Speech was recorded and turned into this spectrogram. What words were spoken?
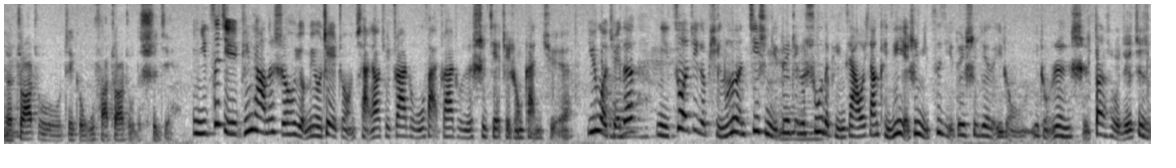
要抓住这个无法抓住的世界。你自己平常的时候有没有这种想要去抓住无法抓住的世界这种感觉？因为我觉得你做这个评论，既是你对这个书的评价，我想肯定也是你自己对世界的一种一种认识。但是我觉得这是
